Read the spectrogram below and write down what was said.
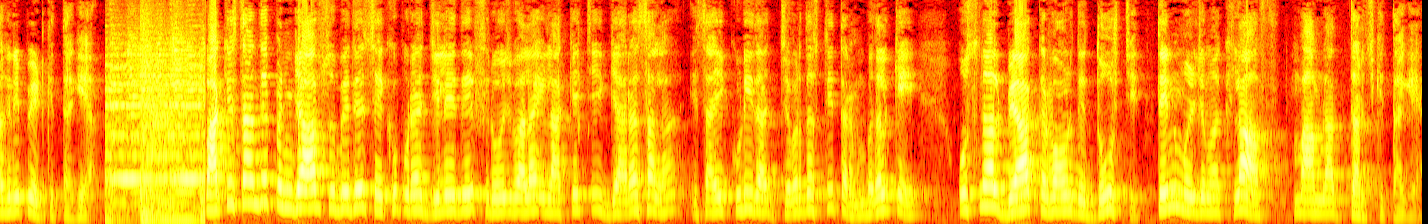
ਅਗਨੀ ਭੇਟ ਕੀਤਾ ਗਿਆ। ਪਾਕਿਸਤਾਨ ਦੇ ਪੰਜਾਬ ਸੂਬੇ ਦੇ ਸੇਖੂਪੁਰਾ ਜ਼ਿਲ੍ਹੇ ਦੇ ਫਿਰੋਜ਼ਵਾਲਾ ਇਲਾਕੇ 'ਚ 11 ਸਾਲਾ ਈਸਾਈ ਕੁੜੀ ਦਾ ਜ਼ਬਰਦਸਤੀ ਧਰਮ ਬਦਲ ਕੇ ਉਸ ਨਾਲ ਵਿਆਹ ਕਰਵਾਉਣ ਦੇ ਦੋਸ਼ 'ਚ ਤਿੰਨ ਮੁਲਜ਼ਮਾਂ ਖਿਲਾਫ ਮਾਮਲਾ ਦਰਜ ਕੀਤਾ ਗਿਆ।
